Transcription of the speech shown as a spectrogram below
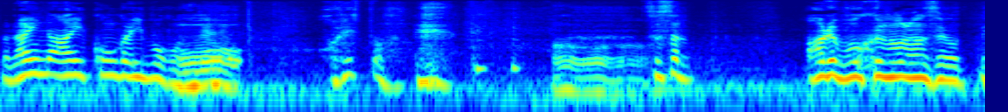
LINE のアイコンがイボゴンいで、あれ？と思って、そしたら、あれ僕のなんですよって。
